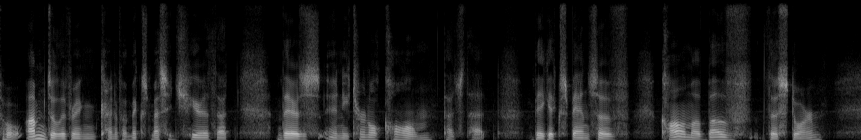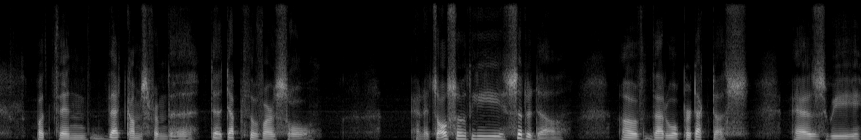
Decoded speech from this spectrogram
So I'm delivering kind of a mixed message here that there's an eternal calm. That's that big expanse of calm above the storm. But then that comes from the, the depth of our soul. And it's also the citadel of that will protect us as we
